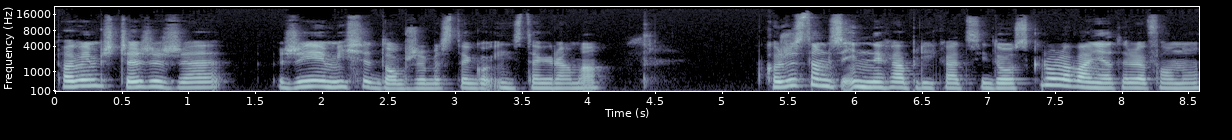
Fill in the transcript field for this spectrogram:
Powiem szczerze, że żyje mi się dobrze bez tego Instagrama. Korzystam z innych aplikacji do scrollowania telefonu,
